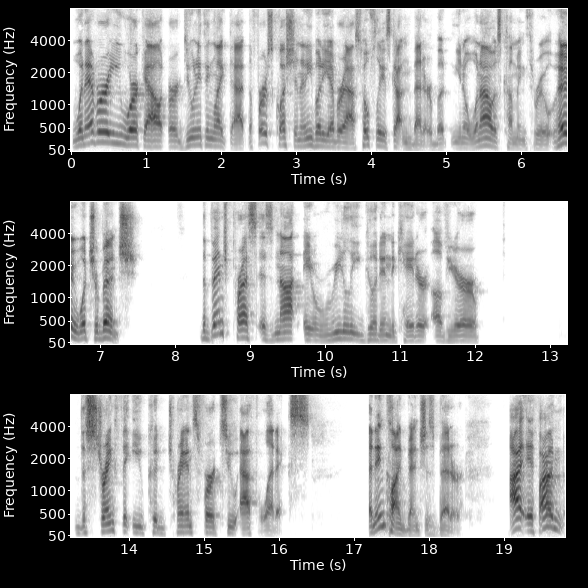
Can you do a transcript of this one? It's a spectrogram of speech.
Whenever you work out or do anything like that, the first question anybody ever asks, hopefully it's gotten better, but you know, when I was coming through, hey, what's your bench? The bench press is not a really good indicator of your the strength that you could transfer to athletics. An incline bench is better. I if I'm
